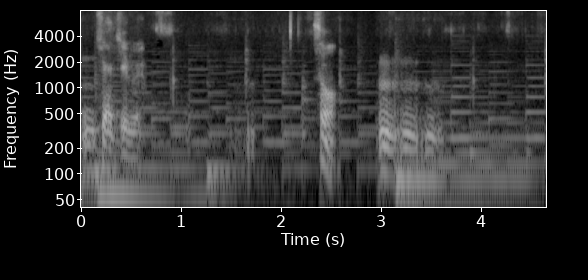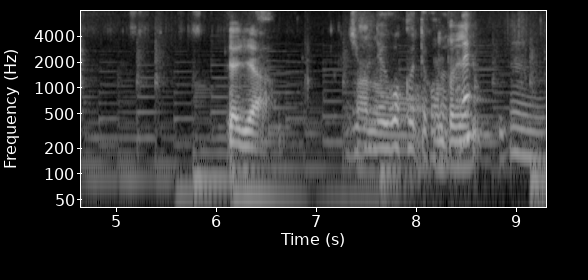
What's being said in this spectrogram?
イニシアチブ。そう。うんうんうん。いやいや、自分で動くってことだね。うん。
